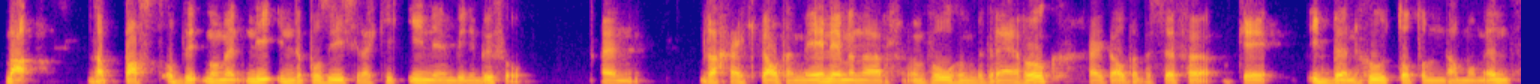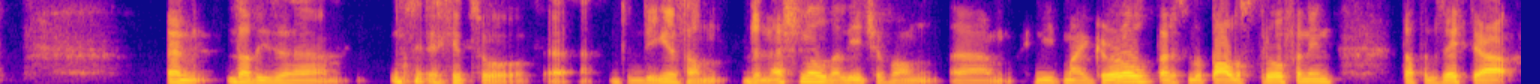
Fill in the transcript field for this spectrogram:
Maar dat past op dit moment niet in de positie dat ik inneem binnen Buffel. En dat ga ik altijd meenemen naar een volgend bedrijf ook. Ga ik altijd beseffen, oké, ik ben goed tot op dat moment. En dat is... Uh, je hebt zo uh, de dingen van The National, dat liedje van um, I Need My Girl, daar is een bepaalde strofe in, dat hem zegt, ja,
